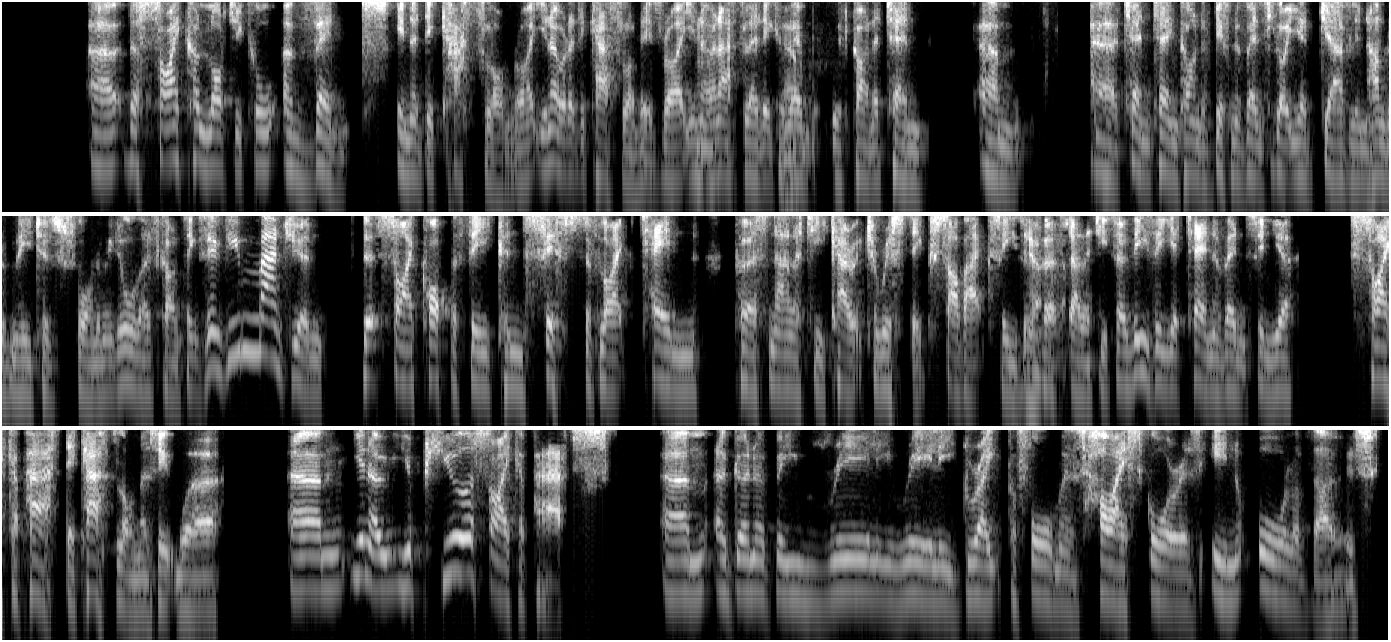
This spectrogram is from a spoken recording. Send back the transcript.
uh, the psychological events in a decathlon, right? You know what a decathlon is, right? You know, mm. an athletic yeah. event with kind of 10, um, uh, 10, 10 kind of different events. You got your javelin, 100 meters, 400 meters, all those kind of things. So if you imagine that psychopathy consists of like 10 personality characteristics, sub-axes of yeah. personality. So these are your 10 events in your psychopath decathlon, as it were. Um, you know, your pure psychopaths um, are going to be really, really great performers, high scorers in all of those.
